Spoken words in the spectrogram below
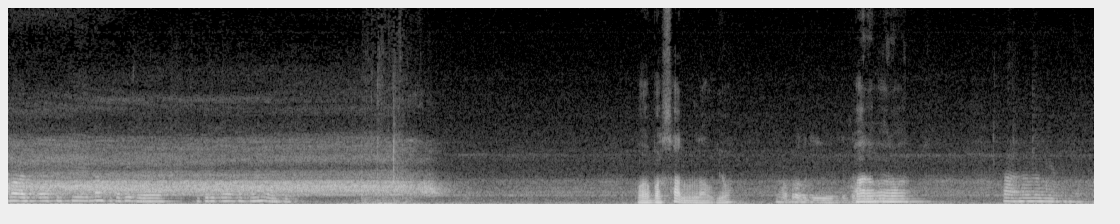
No, è è perché tanto capite, siete ricordato un po' niente. Abbassarlo l'audio? No, proprio di... Guarda, guarda, guarda. Ah, no, no, niente. niente.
